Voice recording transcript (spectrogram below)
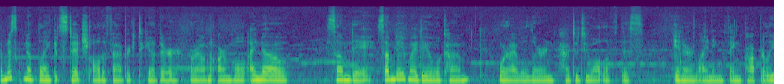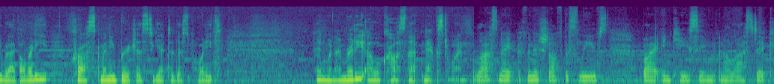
I'm just gonna blanket stitch all the fabric together around the armhole. I know someday, someday my day will come where I will learn how to do all of this inner lining thing properly, but I've already crossed many bridges to get to this point. And when I'm ready, I will cross that next one. Last night, I finished off the sleeves by encasing an elastic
